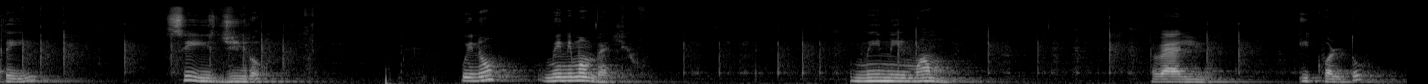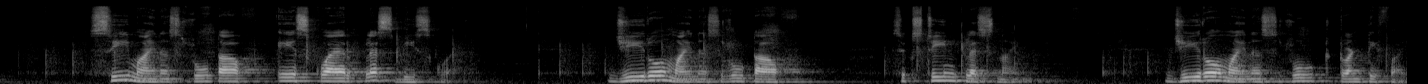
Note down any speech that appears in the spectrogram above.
3, c is 0. We know minimum value, minimum value equal to c minus root of a square plus b square. 0 minus root of 16 plus 9 0 minus root 25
